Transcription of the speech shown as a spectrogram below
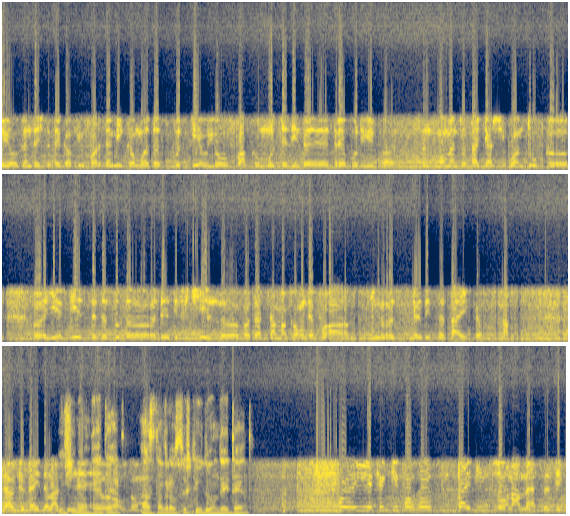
Eu gândește-te că fiind foarte mică mă descurc eu. Eu fac multe dintre treburi, sunt în momentul ăsta chiar și conduc. Este destul de, de dificil. Vă dați seama că undeva trebuie să tai. Că, na, dacă tai de la deci tine... Automat... Asta vreau să știu. De unde ai tăiat? Păi, efectiv, tai din zona mea, să zic.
